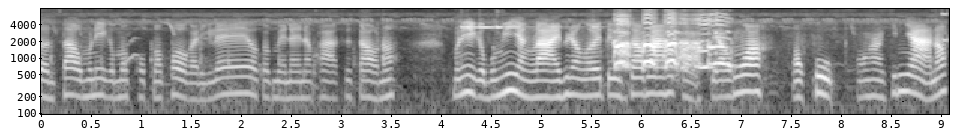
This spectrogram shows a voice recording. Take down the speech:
ตอนเช้ามื้อนี้ก็มาพบมาพ่อกันอีกแล้วกับแม่ในนภาคือเก่าเนาะมื้อนี้ก็บ่มีอย่างลายพี่น้องเอ้ยตื่นเช้ามาเขาก็สิเอางัวออกผูกออกหากินหญ้าเนาะ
